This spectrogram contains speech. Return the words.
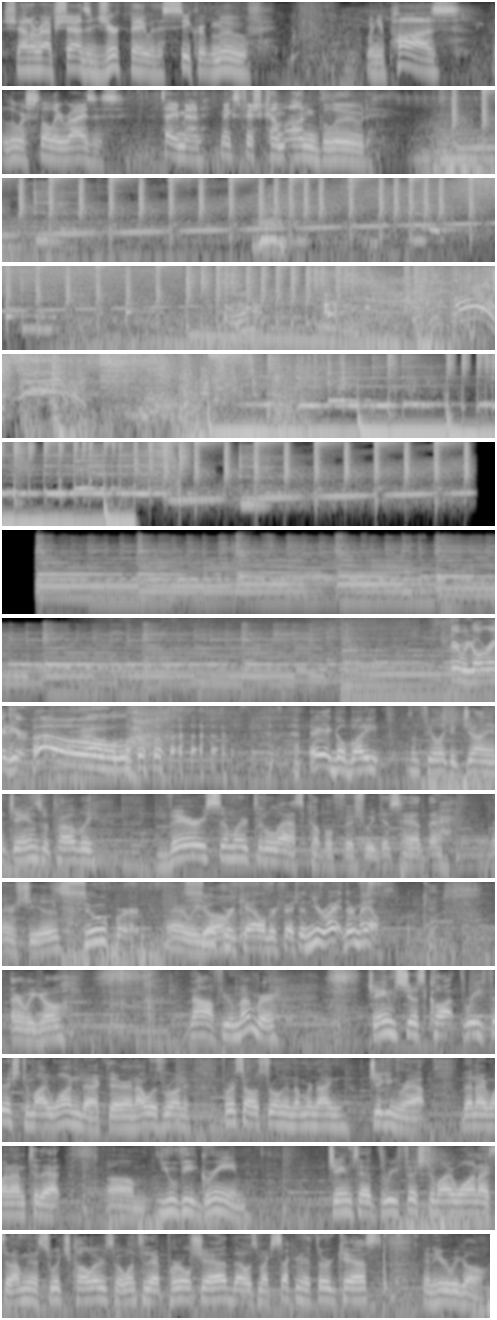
Shadow Rap Shad's a jerk bait with a secret move. When you pause, the lure slowly rises. I tell you, man, it makes fish come unglued. There right here. Oh! there you go, buddy. Doesn't feel like a giant, James, but probably very similar to the last couple fish we just had there. There she is. Super. There we Super go. caliber fish. And you're right, they're males. Okay, there we go. Now, if you remember, James just caught three fish to my one back there, and I was running. First, I was throwing a number nine Jigging Rap. Then I went on to that um, UV green. James had three fish to my one. I said, I'm gonna switch colors. So I went to that pearl shad. That was my second or third cast, and here we go.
